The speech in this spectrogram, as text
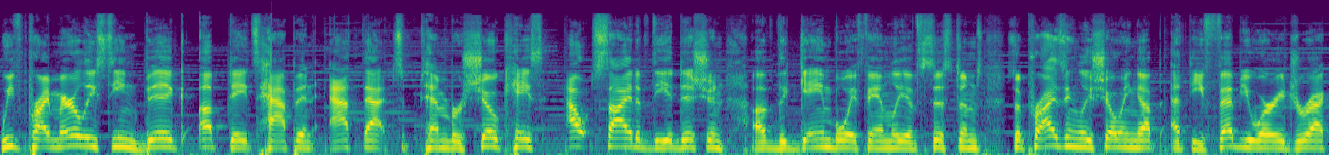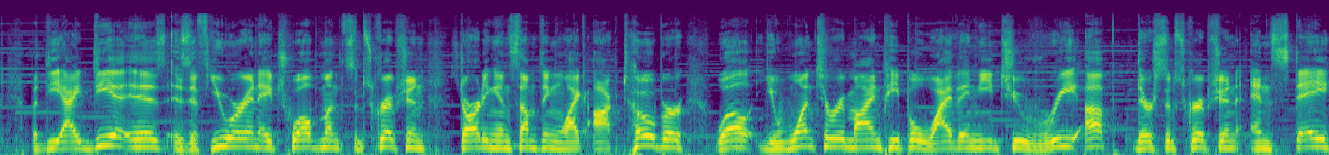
We've primarily seen big updates happen at that September showcase outside of the addition of the Game Boy family of systems, surprisingly showing up at the February Direct. But the idea is, is if you are in a 12-month subscription starting in something like October, well, you want to remind people why they need to re-up their subscription and stay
